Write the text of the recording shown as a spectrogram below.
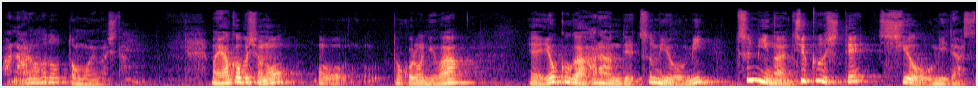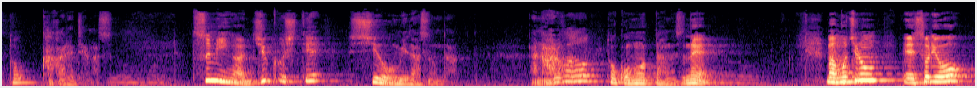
あなるほどと思いました、まあ、ヤコブ書のところには欲がはらんで罪を生み罪が熟して死を生み出すと書かれています。罪が熟して死を生み出すんだ。なるほどとこう思ったんですね。まあもちろん、それを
